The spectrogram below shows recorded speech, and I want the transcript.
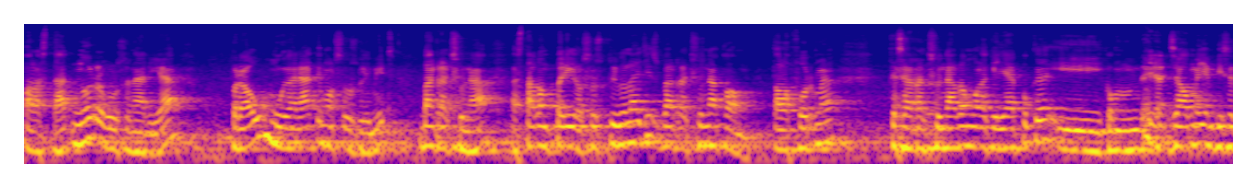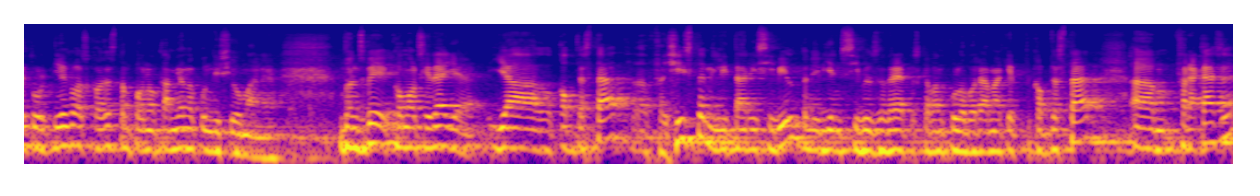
per l'Estat, no revolucionari eh? Prou moderat amb els seus límits, van reaccionar, estaven en perill els seus privilegis, van reaccionar com? De la forma que se reaccionava molt en aquella època i com deia Jaume i hem vist a Turquia que les coses tampoc no canvien la condició humana. Doncs bé, com els deia, hi ha el cop d'estat, feixista, militar i civil, també hi havia civils de dretes que van col·laborar amb aquest cop d'estat, eh, fracassa,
